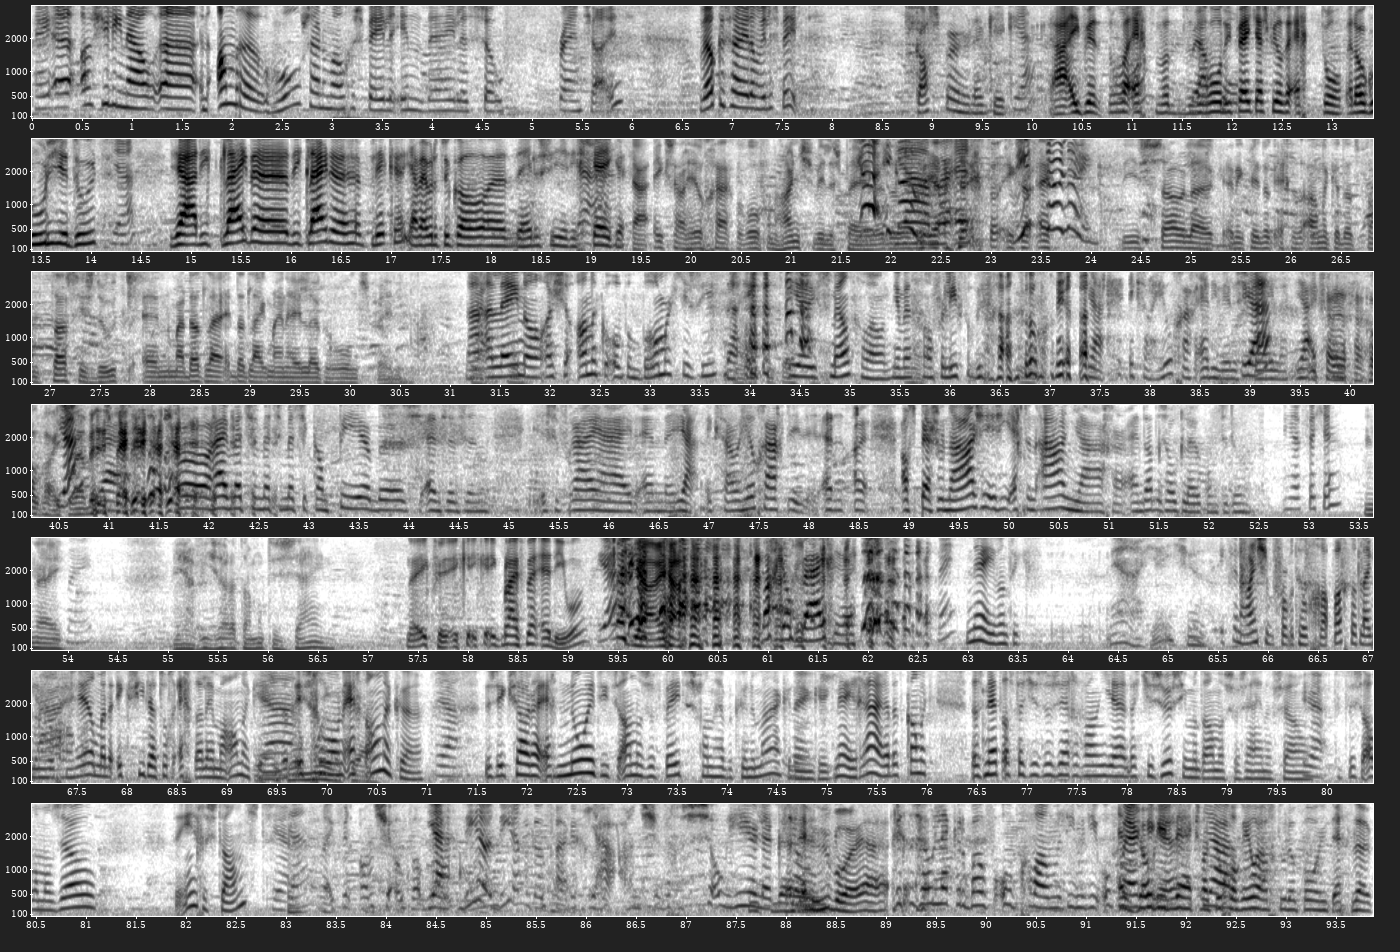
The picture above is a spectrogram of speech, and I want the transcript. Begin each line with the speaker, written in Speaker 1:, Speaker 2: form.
Speaker 1: Hey, eh, als jullie nou eh, een andere rol zouden mogen spelen in de hele So-franchise, welke zou je dan willen spelen?
Speaker 2: Casper, denk ik.
Speaker 1: Ja?
Speaker 2: Ja, ik vind het toch wel echt, want de
Speaker 3: Ja,
Speaker 2: rol die. Vetja speelt is echt top. En ook hoe die het doet.
Speaker 1: Ja?
Speaker 2: Ja, die kleine, die kleine blikken. Ja, we hebben natuurlijk al eh, de hele serie
Speaker 1: Ja.
Speaker 2: gekeken.
Speaker 4: Ja, ik zou heel graag de rol van Hans willen spelen.
Speaker 1: Ja, ik
Speaker 3: ook. Ja, maar echt.
Speaker 4: ik
Speaker 1: Die is zo
Speaker 4: echt-
Speaker 1: leuk.
Speaker 4: Die is zo leuk. En ik vind ook echt dat Anneke dat fantastisch doet. En, maar dat, li- dat lijkt mij een hele leuke rol om te spelen.
Speaker 3: Nou, alleen al als je Anneke op een brommertje ziet. Nou, ik, je smelt gewoon. Je bent gewoon verliefd op die vrouw, toch? Ja.
Speaker 5: Ja, ik zou heel graag Eddie willen spelen. Ja, ik,
Speaker 6: zou heel
Speaker 5: vind...
Speaker 6: graag ook Hansje
Speaker 1: Ja?
Speaker 6: willen
Speaker 5: Ja.
Speaker 6: spelen.
Speaker 5: Oh, hij met zijn, met zijn, met zijn kampeerbus en zijn, zijn, zijn vrijheid. En eh, ja, ik zou heel graag... Die, en eh, als personage is hij echt een aanjager. En dat is ook leuk om te doen.
Speaker 1: Ja, Vetje?
Speaker 7: Nee.
Speaker 1: Nee.
Speaker 7: Ja, wie zou dat dan moeten zijn?
Speaker 6: Nee, ik, vind, ik, ik, ik blijf bij Eddie hoor.
Speaker 1: Ja?
Speaker 7: Ja, ja.
Speaker 5: Mag je ook weigeren?
Speaker 8: Nee, want ik. Ja, jeetje.
Speaker 1: Ik vind Hansje bijvoorbeeld heel grappig. Dat lijkt me heel grappig.
Speaker 8: heel, maar ik zie daar toch echt alleen maar Anneke in.
Speaker 1: Ja.
Speaker 8: Dat is gewoon
Speaker 7: moeilijk,
Speaker 8: echt
Speaker 7: ja.
Speaker 8: Anneke.
Speaker 1: Ja.
Speaker 8: Dus ik zou daar echt nooit iets anders of beters van hebben kunnen maken,
Speaker 1: Nee.
Speaker 8: denk ik. Nee, raar. hè? Dat kan ik. Dat is net als dat je zou zeggen van ja, dat je zus iemand anders zou zijn of zo.
Speaker 1: Ja.
Speaker 8: Het is allemaal zo erin gestanst.
Speaker 1: Ja.
Speaker 3: Maar ik vind Ansje ook wel
Speaker 1: Ja, die, die heb ik ook vaker gezien.
Speaker 3: Ja, Ansje, zo heerlijk.
Speaker 2: Dat is
Speaker 3: Zo,
Speaker 2: echt humor, ja.
Speaker 3: het ligt er zo lekker bovenop gewoon met die, met die
Speaker 2: En
Speaker 3: opmerkingen.
Speaker 2: zo relaxed, maar
Speaker 3: Ja.
Speaker 2: toch ook heel erg to the point. Echt leuk.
